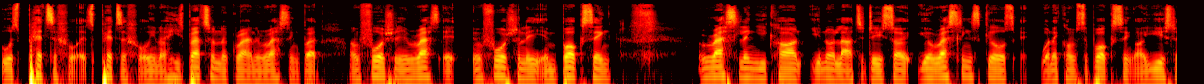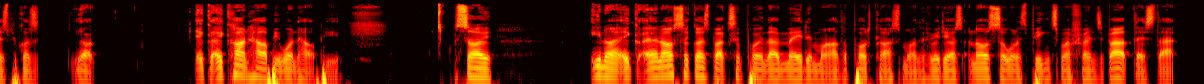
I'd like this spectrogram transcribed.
it was pitiful. It's pitiful. You know, he's better on the ground in wrestling, but unfortunately, rest it, unfortunately in boxing, wrestling you can't. You're not allowed to do so. Your wrestling skills when it comes to boxing are useless because you know it, it can't help. It won't help you. So you know, it, and also goes back to the point that I made in my other podcast, my other videos, and also when I'm speaking to my friends about this, that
